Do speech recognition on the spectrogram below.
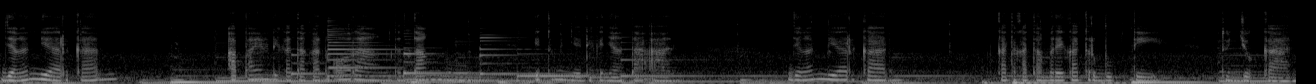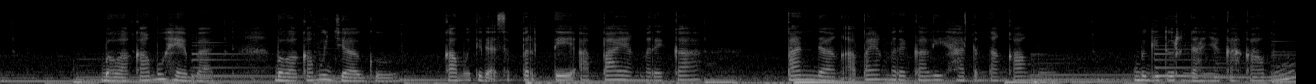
Jangan biarkan apa yang dikatakan orang tentangmu itu menjadi kenyataan. Jangan biarkan kata-kata mereka terbukti tunjukkan bahwa kamu hebat, bahwa kamu jago, kamu tidak seperti apa yang mereka pandang, apa yang mereka lihat tentang kamu. Begitu rendahnyakah kamu?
